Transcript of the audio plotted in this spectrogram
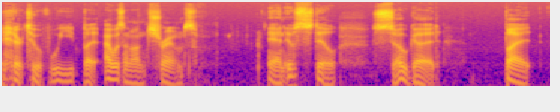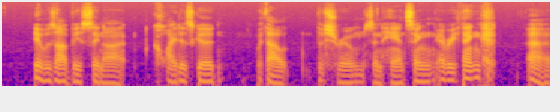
a hit or two of weed, but I wasn't on shrooms, and it was still so good, but it was obviously not quite as good without the shrooms enhancing everything. Uh,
